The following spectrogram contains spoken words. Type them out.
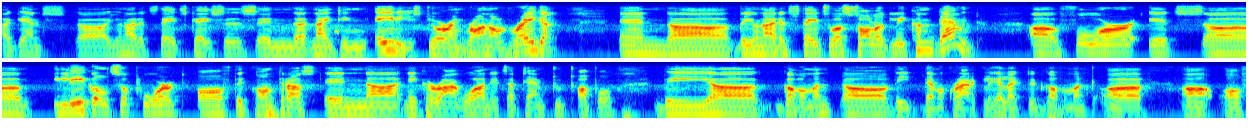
against uh, United States cases in the 1980s during Ronald Reagan. And uh, the United States was solidly condemned uh, for its uh, illegal support of the Contras in uh, Nicaragua and its attempt to topple the uh, government, uh, the democratically elected government uh, of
